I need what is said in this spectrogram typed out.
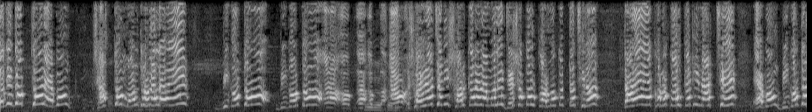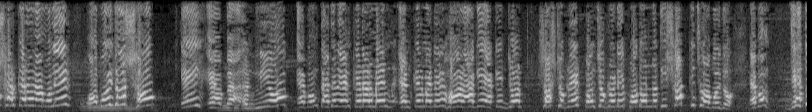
অধিদপ্তর এবং স্বাস্থ্য মন্ত্রণালয়ের বিগত বিগত আ, আ, আ, আ, স্বৈরাচারী সরকারের আমলে যে সকল কর্মকর্তা ছিল তারা এখনও কলকাঠি নাড়ছে এবং বিগত সরকারের আমলের অবৈধ সব এই নিয়োগ এবং তাদের এনকেডারমেন্ট এনকেডারমেন্ট হওয়ার আগে এক একজন ষষ্ঠ গ্রেড পঞ্চম গ্রেডে পদোন্নতি সবকিছু অবৈধ। এবং যেহেতু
